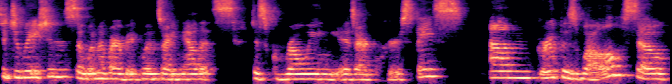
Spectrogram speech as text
situations. So one of our big ones right now that's just growing is our queer space um, group as well. So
